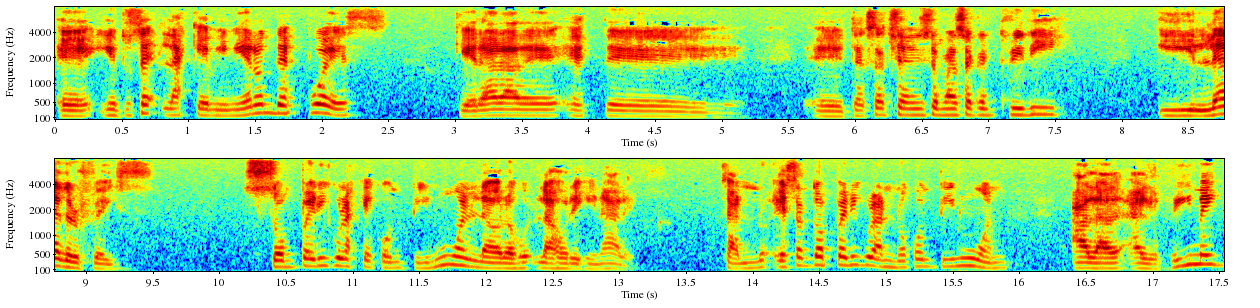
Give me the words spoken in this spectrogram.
Eh, y entonces las que vinieron después, que era la de este Texas Chainsaw Massacre 3D y Leatherface, son películas que continúan la las originales. O sea, no- esas dos películas no continúan a la- al remake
